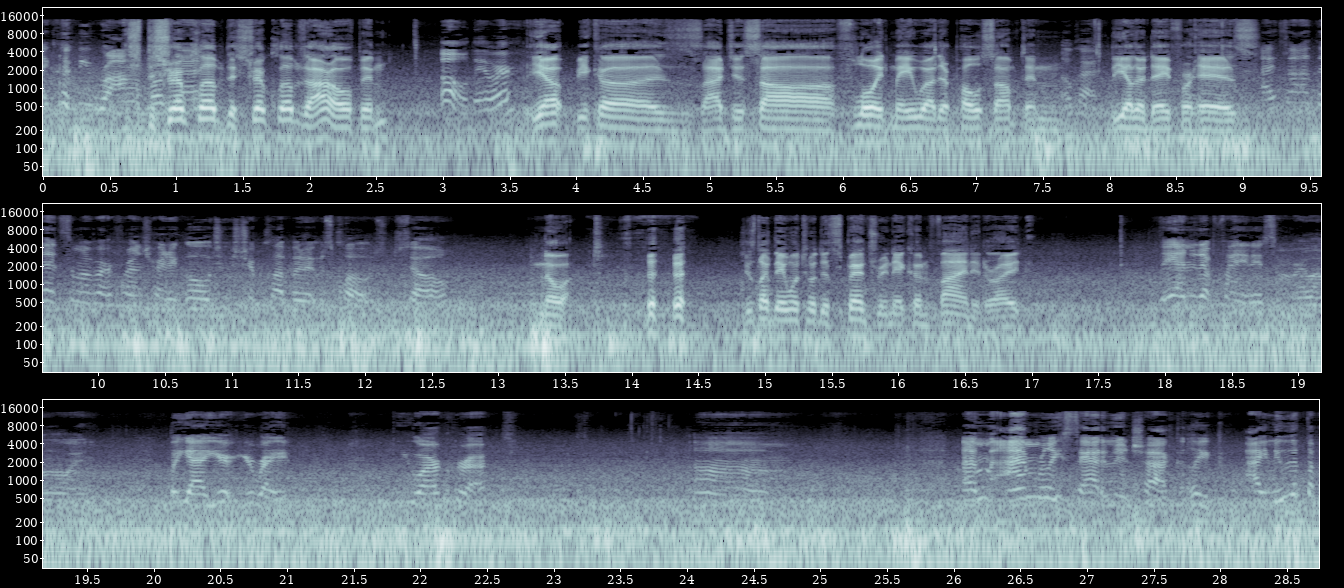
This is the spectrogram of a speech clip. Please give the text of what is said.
I could be wrong. The strip that. club, the strip clubs are open. Oh, they were. Yep, because I just saw Floyd Mayweather post something Okay. the other day for his. I thought that some of our friends tried to go to a strip club, but it was closed. So No. just like they went to a dispensary and they couldn't find it, right? they ended up finding it somewhere along the line. But yeah, you're you're right. You are correct. Um, I'm I'm really sad and in shock. Like I knew that the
